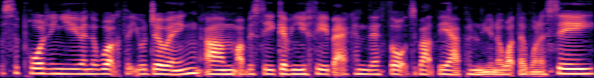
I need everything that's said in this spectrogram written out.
supporting you and the work that you're doing, um, obviously giving you feedback and their thoughts about the app and you know what they want to see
